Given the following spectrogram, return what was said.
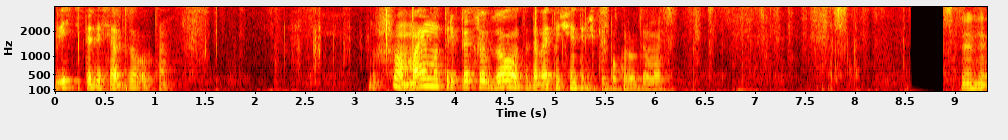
250 золота. Ну що, маємо 3500 золота, давайте ще трішки покрутимо. Угу.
